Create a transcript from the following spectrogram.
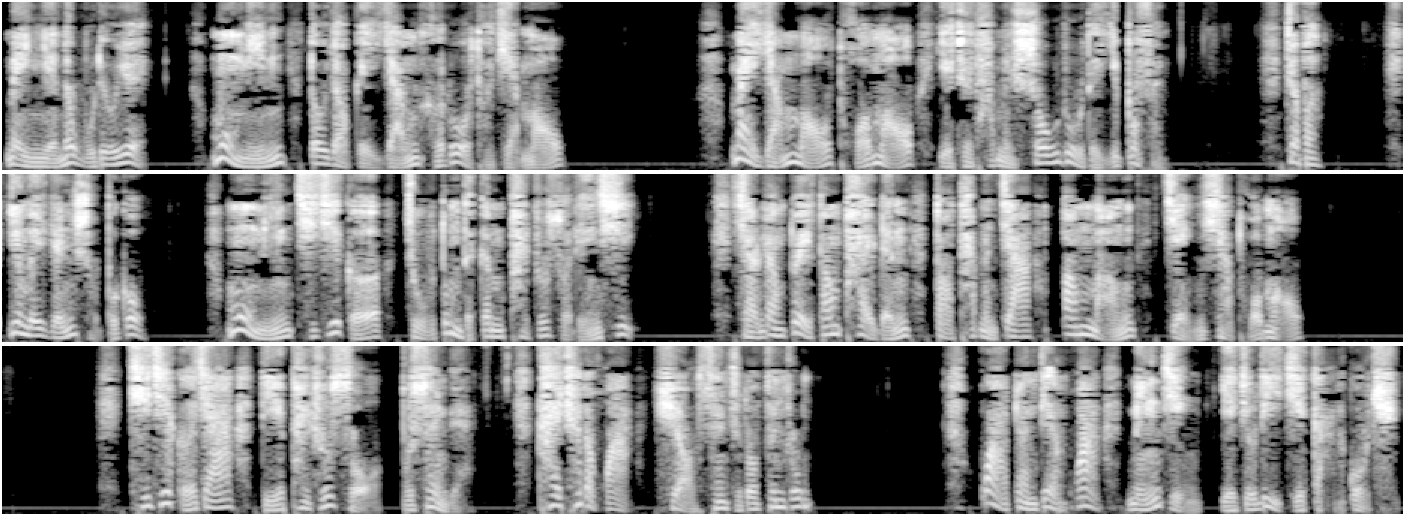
每年的五六月，牧民都要给羊和骆驼剪毛，卖羊毛、驼毛也是他们收入的一部分。这不，因为人手不够。牧民齐齐格主动的跟派出所联系，想让对方派人到他们家帮忙剪一下驼毛。齐齐格家离派出所不算远，开车的话需要三十多分钟。挂断电话，民警也就立即赶了过去。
